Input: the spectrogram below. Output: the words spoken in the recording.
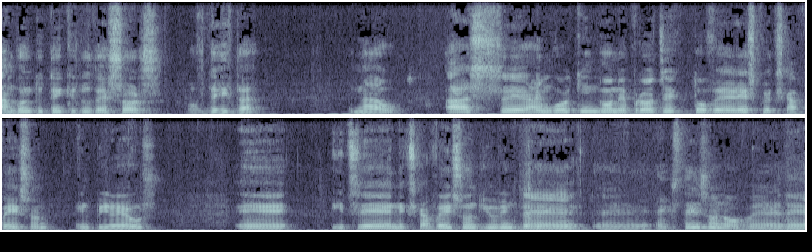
I'm going to take you to the source of data now as uh, I'm working on a project of a rescue excavation in Piraeus. Uh, it's an excavation during the uh, extension of uh, the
